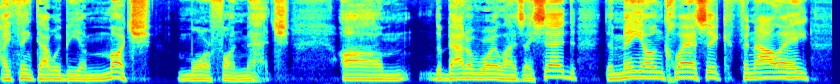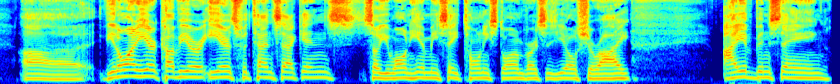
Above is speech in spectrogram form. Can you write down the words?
I think that would be a much more fun match. Um, the Battle Royal, as I said, the Mae Young Classic finale. Uh, if you don't want to hear, cover your ears for 10 seconds so you won't hear me say Toni Storm versus Io Shirai. I have been saying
